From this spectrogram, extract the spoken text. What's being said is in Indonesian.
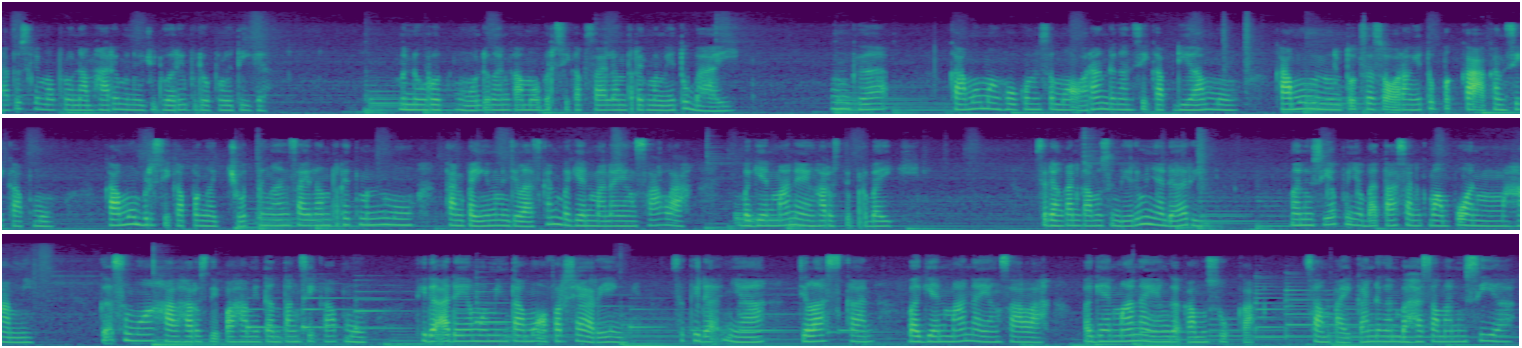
356 hari menuju 2023. Menurutmu dengan kamu bersikap silent treatment itu baik? Enggak. Kamu menghukum semua orang dengan sikap diammu. Kamu menuntut seseorang itu peka akan sikapmu. Kamu bersikap pengecut dengan silent treatmentmu tanpa ingin menjelaskan bagian mana yang salah, bagian mana yang harus diperbaiki. Sedangkan kamu sendiri menyadari manusia punya batasan kemampuan memahami. Gak semua hal harus dipahami tentang sikapmu. Tidak ada yang memintamu oversharing. Setidaknya jelaskan bagian mana yang salah, bagian mana yang gak kamu suka. Sampaikan dengan bahasa manusia.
